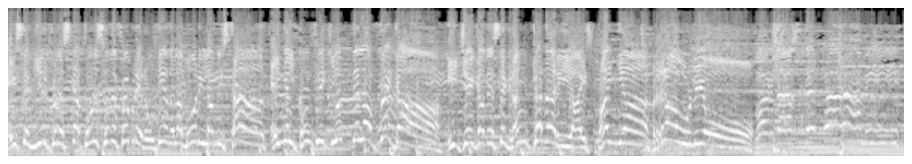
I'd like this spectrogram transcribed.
Este miércoles 14 de febrero, Día del Amor y la Amistad, en el Country Club de La Vega. Y llega desde Gran Canaria, España, Braulio. Guardaste para mí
